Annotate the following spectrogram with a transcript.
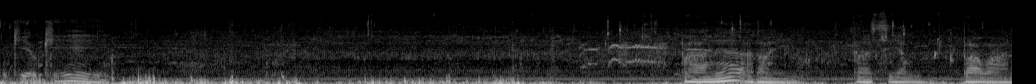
โอเค โอเค ลาเนื้ออร่อยปลาเสียมปลาหวาน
